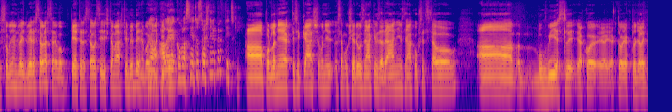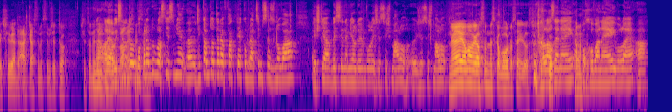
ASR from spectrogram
jsou v něm dvě, dvě restaurace, nebo pět restaurací, když tam máš ty biby, nebo no, nějaký ale ty... jako vlastně je to strašně nepraktický. A podle mě, jak ty říkáš, oni sem už jedou s nějakým zadáním, s nějakou představou a Bůh ví, jestli, jako, jak, to, jak to dělají pečlivě a tak. Já si myslím, že to, že to nedá. No, ale abych se na to smysl. opravdu vlastně si mě, eh, říkám to teda fakt, jako vracím se znova, ještě aby si neměl dojem, vole, že jsi málo, že jsi málo... Ne, já mám, já jsem dneska ohodnocený dost. Hlazený a pochovaný, vole, a,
